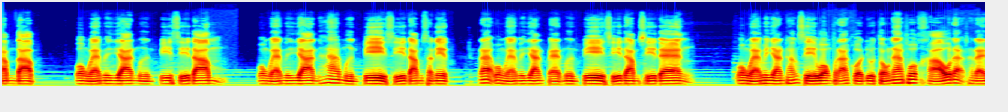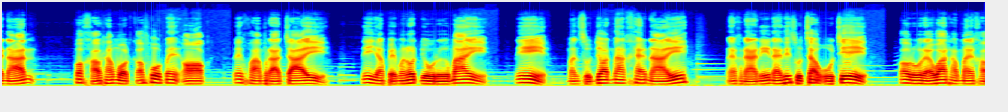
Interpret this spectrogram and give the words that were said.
ลำดับ วงแหวนวิญญาณหมื่นปีสีดำวงแหวนวิญญาณ 50,000 ปี สีดำสนิท และวงแหวนวิญญาณ 80,000 ปี สีดำสีแดง วงแหวนวิญญาณทั้งสีวงปรากฏอยู่ตรงหน้าพวกเขาและทันใดนั้น พวกเขาทั้งหมดก็พูดไม่ออกด้วยความประหลาดใจ นี่ยังเป็นมนุษย์อยู่หรือไม่ นี่มันสุดยอดมากแค่ไหน ในขณะนี้ในที่สุดเจ้าอูจี้ ก็รู้แล้วว่าทำไมเขา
